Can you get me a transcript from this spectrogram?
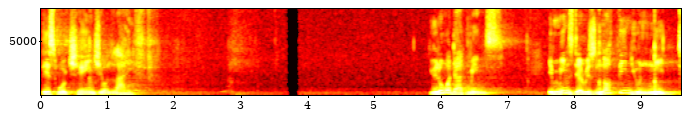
this will change your life. You know what that means? It means there is nothing you need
